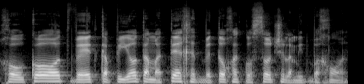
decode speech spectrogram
חורקות ואת כפיות המתכת בתוך הכוסות של המטבחון.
